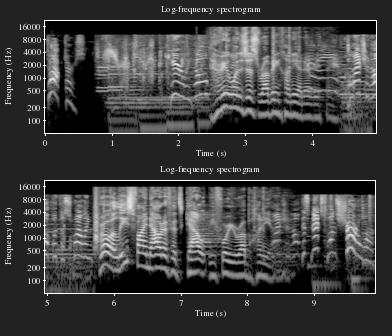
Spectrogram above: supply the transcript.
doctors. Here we go. Everyone's just rubbing honey on everything. Well, that should help with the swelling. Bro, at least find out if it's gout before you rub honey on it. This next one's sure to work.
